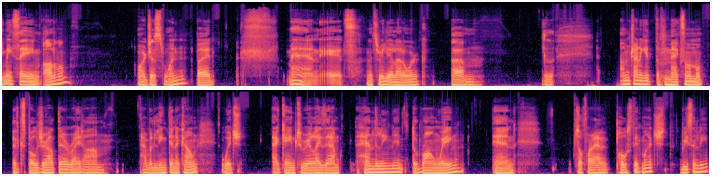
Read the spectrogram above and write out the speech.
you may say all of them or just one, but man, it's it's really a lot of work. Um, I'm trying to get the maximum of exposure out there, right? Um, I have a LinkedIn account, which I came to realize that I'm handling it the wrong way, and so far I haven't posted much recently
